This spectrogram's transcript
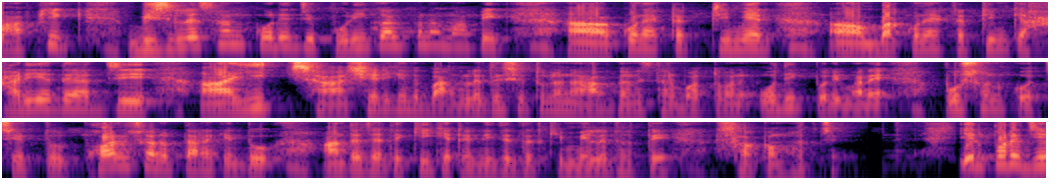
মাফিক বিশ্লেষণ করে যে পরিকল্পনা মাফিক কোনো একটা টিমের বা কোনো একটা টিমকে হারিয়ে দেওয়ার যে ইচ্ছা, সেটি কিন্তু বাংলাদেশের তুলনায় আফগানিস্তান বর্তমানে অধিক পরিমাণে পোষণ করছে। তো ফলস্বরূপ তারা কিন্তু আন্তর্জাতিক ক্রিকেটে নিজেদেরকে মেলে ধরতে সক্ষম হচ্ছে। এরপরে যে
